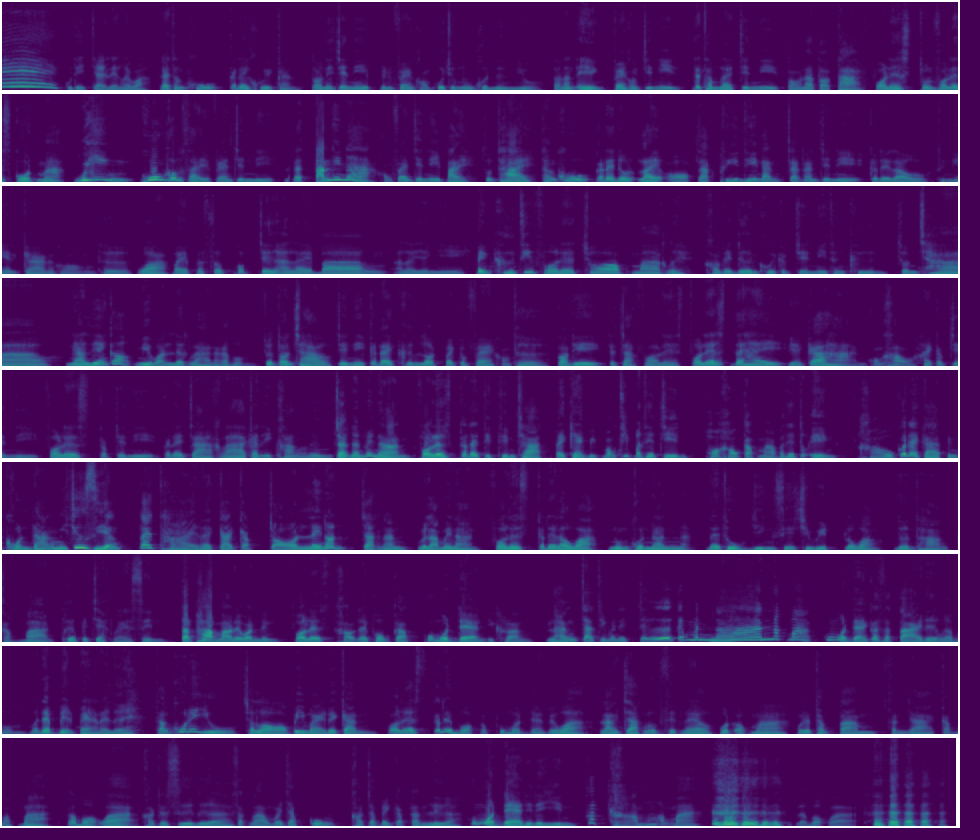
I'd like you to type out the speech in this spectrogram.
ะกูดีใจเรื่องอะไรวะ และทั้งคู่ก็ได้คุยกัน ตอนนี้เจนนี่เป็นแฟนของผู้ชุมนุมคนหนึ่งอยู่ ตอนนั้นเองแฟนของเจนนี่ได้ทำร้ายเจนนี่ต่อหน้าต่อตาฟอเรสต์จนฟอเรสต์โกรธมาก วิ่งพุ่งเข้าใส่แฟนเจนนี่และตันที่หน้าของแฟนเจนนี่ไป สุดท้ายทั้งคู่ก็ได้โดนไล่ออกจากพื้นที่นั้น จากนั้นเจนนี่ก็ได้เล่าถึงเหตุการณ์ของเธอว่าไปประสบพบเจออะไรบ้าง อะไรอย่างนี้ เป็นคืนที่ฟอเรสต์ชอบมากเลย เขาได้เดินคุยกับเจนนี่ทั้งคืน จนเช้า งานเลี้ยงก็มีวันเลิกลานะครับผม จนตอนเช้าเจนนี่ก็ได้ขึ้นรถไปกับแฟนของเธอ ก่อนที่จะจากฟอเรสต์ฟอเรสต์ได้ให้เหรียญกล้าหาญของเขาให้กับเจนนี่ฟอเรสต์กับเจนนี่ก็ได้จากลากันอีกครั้งหนึ่งจากนั้นไม่นานฟอเรสต์ก็ได้ติดทีมชาติไปแข่งปิงปองที่ประเทศจีนพอเขากลับมาประเทศตัวเอง เขาก็ได้กลายเป็นคนดังมีชื่อเสียง ได้ถ่ายรายการกับจอห์นเลนอน จากนั้นเวลาไม่นานฟอเรสต์ก็ได้เล่าว่าหนุ่มคนนั้นน่ะได้ถูกยิงเสียชีวิตระหว่างเดินทางกลับบ้านเพื่อไปแจกลายเซ็น ตัดภาพมาในวันหนึ่งฟอเรสต์เขาได้พบกับผู้หมวดแดนอีกครั้ง หลังจากที่ไม่ได้เจอกันมานานมากๆ ผู้หมวดแดนก็สไตล์เดิมครับผมไม่ได้เปลี่ยนแปลงอะไรเลย ทั้งคู่ได้อยู่ฉลองปีใหม่ด้วยกันฟอเรสต์ก็ได้บอกกับผู้หมวดแดนไปว่า หลังจากลบเสร็จแล้วบทออกมาผมจะทำตามสัญญากับบับบ้า ก็บอกว่าเขาจะซื้อเรือสักลำไว้จับกุ้ง เขาจะเป็นกัปตันเรือผู้หมวดแดนที่ได้ยิน ก็ขำออกมา แล้วบอกว่า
